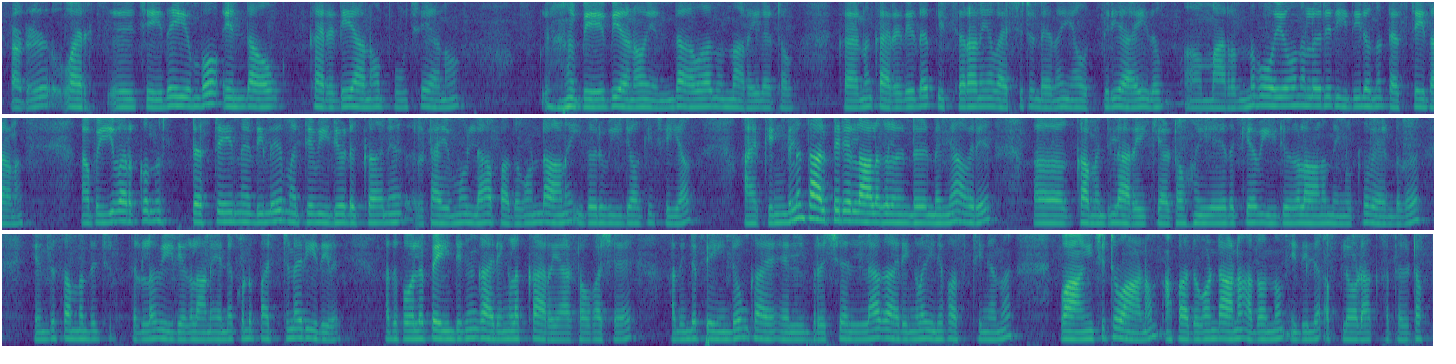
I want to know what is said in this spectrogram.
അത് വര ചെയ്ത് കഴിയുമ്പോൾ എന്താവും? കരടിയാണോ? പൂച്ചയാണോ? ബേബിയാണോ? എന്താവുക എന്നൊന്നും അറിയില്ല കേട്ടോ. കാരണം കരടിയുടെ പിക്ചറാണ് ഞാൻ വരച്ചിട്ടുണ്ടായിരുന്നത്. ഞാൻ ഒത്തിരി ആയി ഇത് മറന്നു പോയോ എന്നുള്ളൊരു രീതിയിലൊന്ന് ടെസ്റ്റ് ചെയ്താണ് അപ്പോൾ ഈ വർക്കൊന്ന് ടെസ്റ്റ് ചെയ്യുന്നതിൽ മറ്റേ വീഡിയോ എടുക്കാൻ ടൈമും ഇല്ല. അപ്പോൾ അതുകൊണ്ടാണ് ഇതൊരു വീഡിയോ ആക്കി ചെയ്യാം. ആർക്കെങ്കിലും താല്പര്യമുള്ള ആളുകളുണ്ടെങ്കിൽ അവർ കമന്റിൽ അറിയിക്കുക കേട്ടോ. ഏതൊക്കെ വീഡിയോകളാണ് നിങ്ങൾക്ക് വേണ്ടത്? എന്ത് സംബന്ധിച്ചിടത്തുള്ള വീഡിയോകളാണ്? എന്നെക്കൊണ്ട് പറ്റുന്ന രീതിയിൽ. അതുപോലെ പെയിന്റിങ്ങും കാര്യങ്ങളൊക്കെ അറിയാം കേട്ടോ. പക്ഷേ അതിന്റെ പെയിന്റും ബ്രഷ് എല്ലാ കാര്യങ്ങളും ഇനി ഫസ്റ്റിങ് ഒന്ന് വാങ്ങിച്ചിട്ട് വേണം. അപ്പോൾ അതുകൊണ്ടാണ് അതൊന്നും ഇതിൽ അപ്ലോഡ് ആക്കാത്തത് കേട്ടോ.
